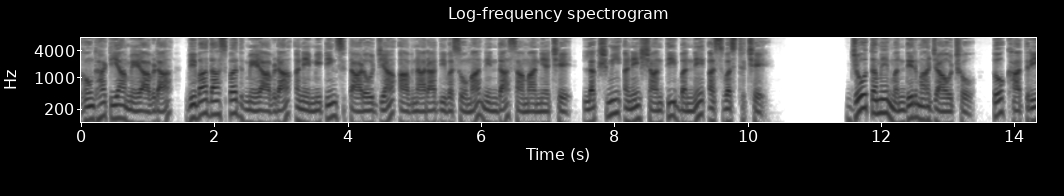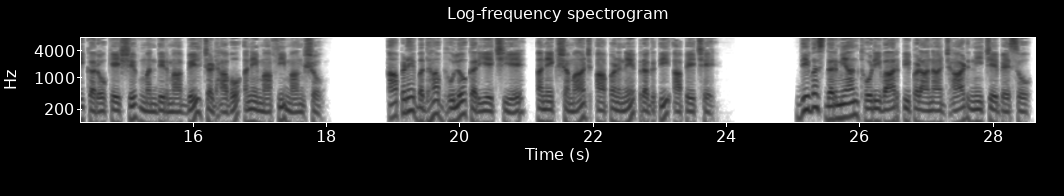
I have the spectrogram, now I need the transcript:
ઘોંઘાટિયા મેળાવડા, વિવાદાસ્પદ મેળાવડા અને મીટિંગ્સ ટાળો જ્યાં આવનારા દિવસોમાં નિંદા સામાન્ય છે, લક્ષ્મી અને શાંતિ બંને અસ્વસ્થ છે. જો તમે મંદિરમાં જાઓ છો, તો ખાતરી કરો કે શિવ મંદિરમાં બિલ ચઢાવો અને માફી માંગશો. આપણે બધા ભૂલો કરીએ છીએ અને ક્ષમા જ આપણને પ્રગતિ આપે છે. દિવસ દરમિયાન થોડીવાર પીપળાના ઝાડ નીચે બેસો,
